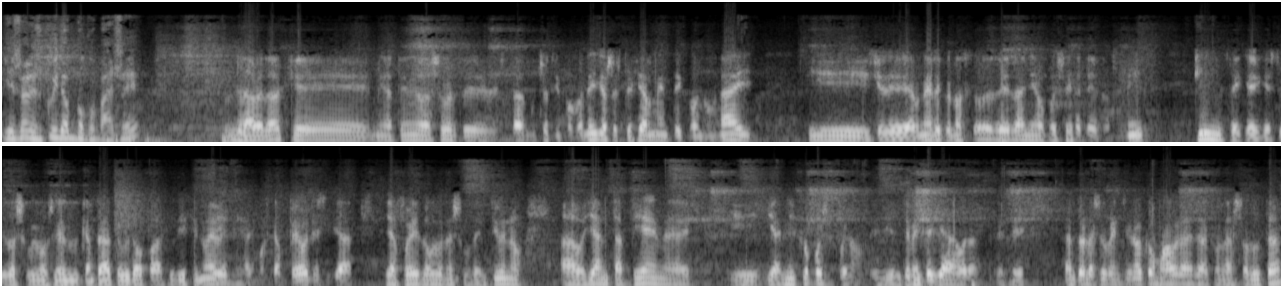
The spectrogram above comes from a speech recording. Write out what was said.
y eso les cuida un poco más, ¿eh? La verdad es que mira, he tenido la suerte de estar mucho tiempo con ellos, especialmente con Unai, y que de- a Unai le conozco desde el año, pues fíjate, 2015, que, que estuvimos, subimos en el Campeonato de Europa Sub-19, que salimos campeones y ya, ya fue luego en el Sub-21, a Ollán también, eh, y, y a Nico, pues bueno, evidentemente ya ahora, desde tanto en la Sub-21 como ahora ya con la absoluta,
